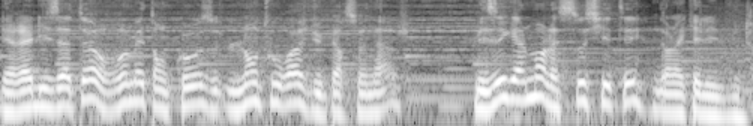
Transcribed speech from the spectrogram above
les réalisateurs remettent en cause l'entourage du personnage, mais également la société dans laquelle il vit.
